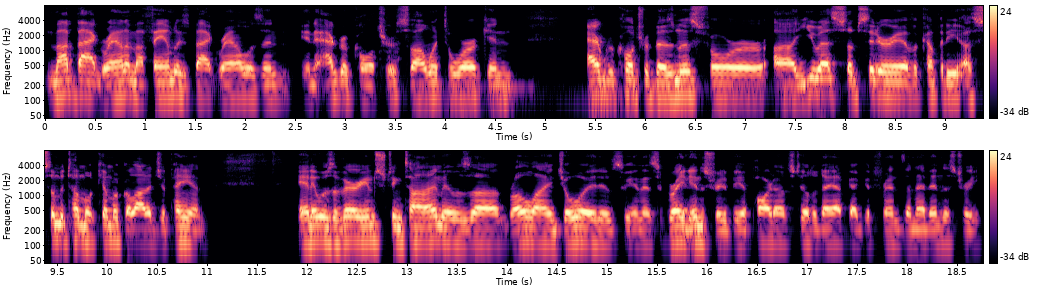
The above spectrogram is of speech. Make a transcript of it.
my background and my family's background was in, in agriculture. So I went to work in agriculture business for a U.S. subsidiary of a company, a Sumitomo Chemical out of Japan. And it was a very interesting time. It was a role I enjoyed. It was, and it's a great industry to be a part of still today. I've got good friends in that industry.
